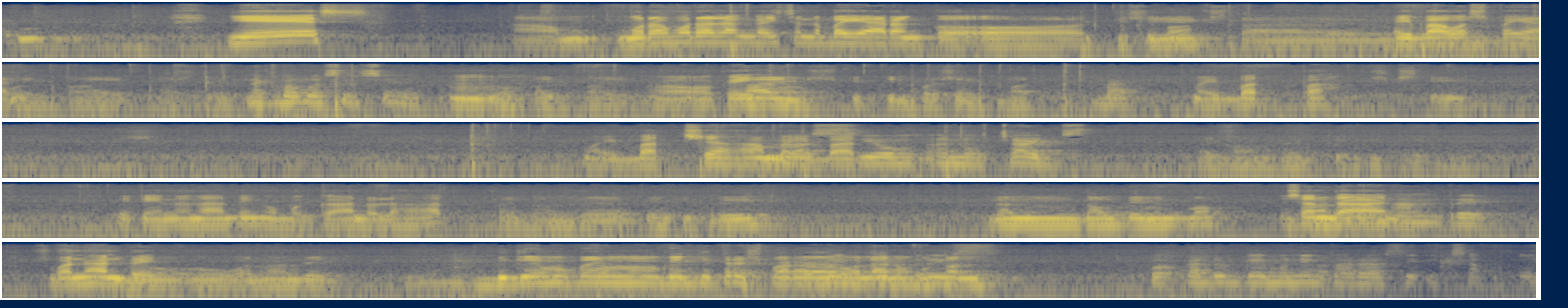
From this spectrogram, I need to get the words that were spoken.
Yes. Ah, mura-mura lang guys ang nabayaran ko. Oh, diba? 56 times... May bawas pa yan. 0.5 plus 30. Nagbawas na siya. Mm. 455. Oh, okay. Times 15% but But, May bat pa. 68. May bat siya ha, may plus bat. yung ano, charge. 523. Titingnan natin kung magkano lahat. 523. Ilan down payment mo? Isang daan. 100. 100. Oo, 100. Bigay mo pa yung 23 para wala nang 23. butal. Kuha ka doon kay Muning para si eksakto.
